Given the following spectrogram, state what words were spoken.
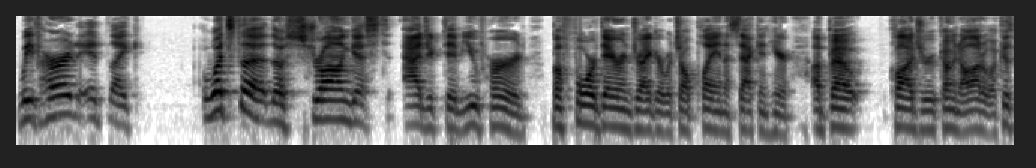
we've heard it like, what's the, the strongest adjective you've heard before Darren Dreger, which I'll play in a second here, about Claude Giroux coming to Ottawa? Because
